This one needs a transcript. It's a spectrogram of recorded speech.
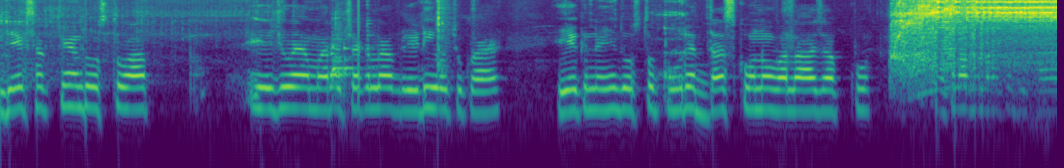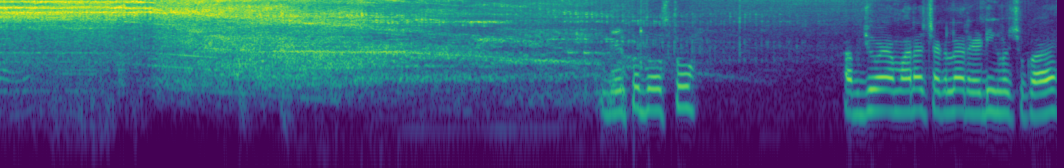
देख सकते हैं दोस्तों आप, ये जो है हमारा चकला अब रेडी हो चुका है। एक नहीं दोस्तों, पूरे दस कोनों वाला आज आपको चकला बना के दिखाया है। देखो दोस्तों, अब जो है हमारा चकला रेडी हो चुका है।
